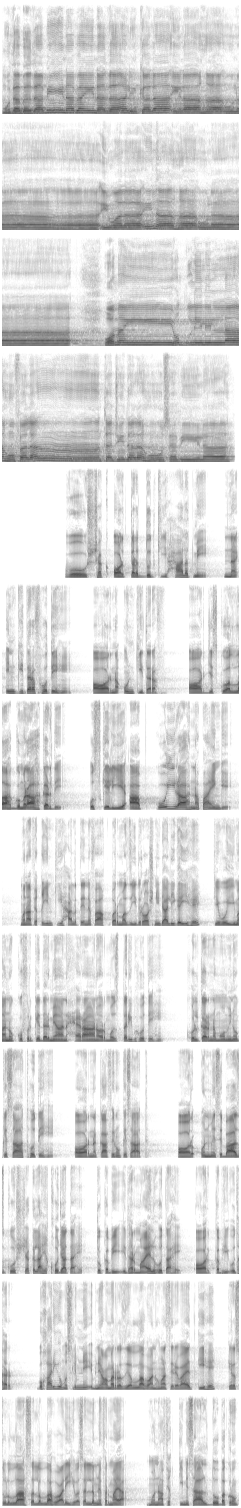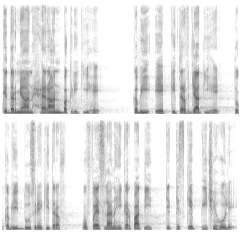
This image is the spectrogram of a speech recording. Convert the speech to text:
مذبذبين بين ذلك لا إله هؤلاء ولا إله هؤلاء ومن يضلل الله فلن تجد له سبيلا وہ شک اور تردد کی حالت میں نہ ان کی طرف ہوتے ہیں اور نہ ان کی طرف اور جس کو اللہ گمراہ کر دے۔ اس کے لیے آپ کوئی راہ نہ پائیں گے۔ منافقین کی حالت نفاق پر مزید روشنی ڈالی گئی ہے کہ وہ ایمان و کفر کے درمیان حیران اور مضطرب ہوتے ہیں، کھل کر نہ مومنوں کے ساتھ ہوتے ہیں اور نہ کافروں کے ساتھ۔ اور ان میں سے بعض کو شک لاحق ہو جاتا ہے، تو کبھی ادھر مائل ہوتا ہے اور کبھی ادھر۔ بخاری و مسلم نے ابن عمر رضی اللہ عنہما سے روایت کی ہے کہ رسول اللہ صلی اللہ علیہ وسلم نے فرمایا منافق کی مثال دو بکروں کے درمیان حیران بکری کی ہے۔ کبھی ایک کی طرف جاتی ہے تو کبھی دوسرے کی طرف۔ وہ فیصلہ نہیں کر پاتی کہ کس کے پیچھے ہو لے۔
